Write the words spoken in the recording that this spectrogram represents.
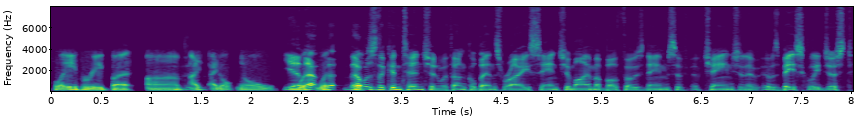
slavery, but um, I, I don't know. Yeah, what, that, what, that, that was the contention with Uncle Ben's rice, Aunt Jemima. Both those names have, have changed, and it, it was basically just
